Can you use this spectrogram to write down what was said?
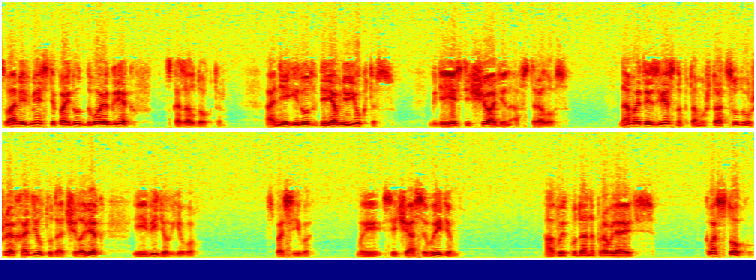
«С вами вместе пойдут двое греков», — сказал доктор. «Они идут в деревню Юктас, где есть еще один австралос. Нам это известно, потому что отсюда уже ходил туда человек и видел его». «Спасибо. Мы сейчас и выйдем». «А вы куда направляетесь?» «К востоку.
